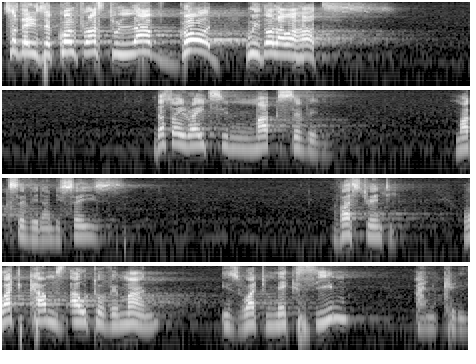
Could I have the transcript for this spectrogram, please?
So there is a call for us to love God with all our hearts. That's why he writes in Mark 7. Mark 7, and he says, verse 20, What comes out of a man is what makes him unclean.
